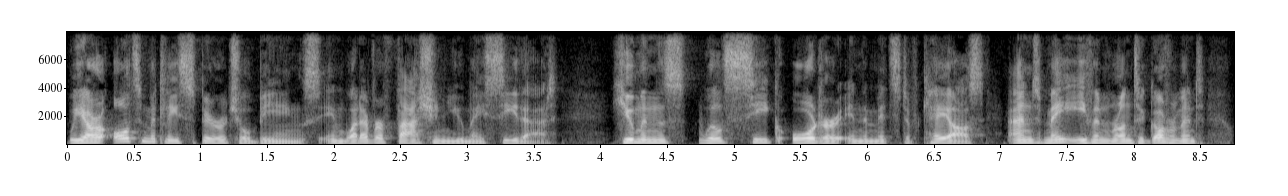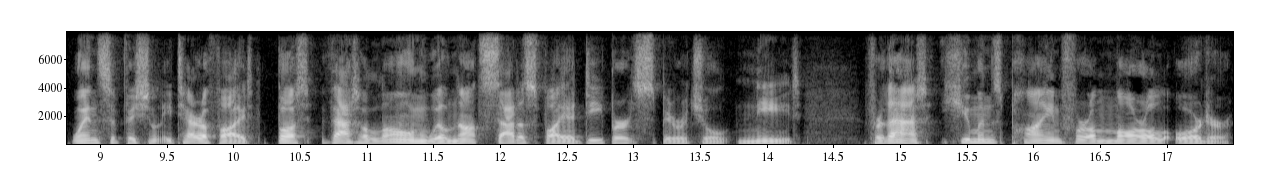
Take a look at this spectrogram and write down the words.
We are ultimately spiritual beings, in whatever fashion you may see that. Humans will seek order in the midst of chaos, and may even run to government when sufficiently terrified, but that alone will not satisfy a deeper spiritual need. For that, humans pine for a moral order,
